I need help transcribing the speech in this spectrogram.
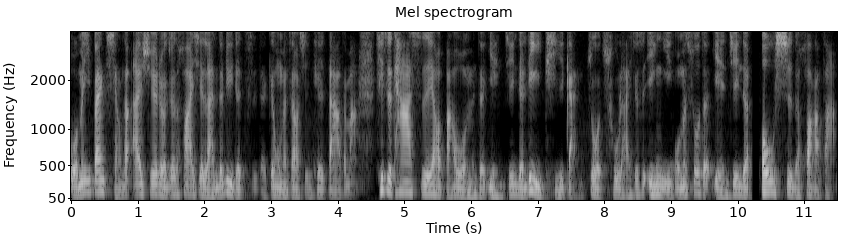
我们一般想到 eye shadow 就是画一些蓝的、绿的、紫的，跟我们造型可以搭的嘛。其实它是要把我们的眼睛的立体感做出来，就是阴影。我们说的眼睛的欧式的画法，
